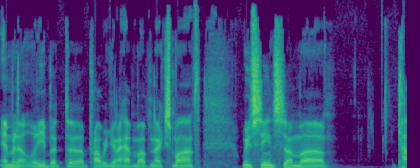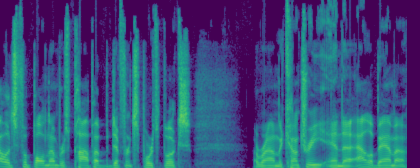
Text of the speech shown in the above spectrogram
imminently, but uh, probably going to have them up next month. We've seen some uh, college football numbers pop up at different sports books around the country. And uh, Alabama,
